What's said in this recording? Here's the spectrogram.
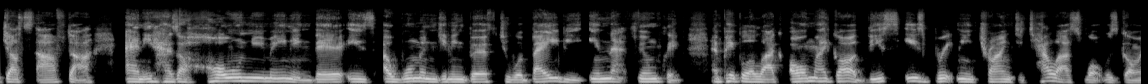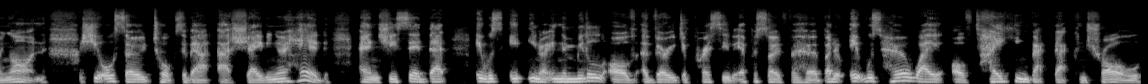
just after, and it has a whole new meaning. There is a woman giving birth to a baby in that film clip, and people are like, oh my God, this is Britney trying to tell us what was going on. She also talks about uh, shaving her head, and she said that it was, you know, in the middle of a very depressive episode for her, but it, it was her way of taking back that control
